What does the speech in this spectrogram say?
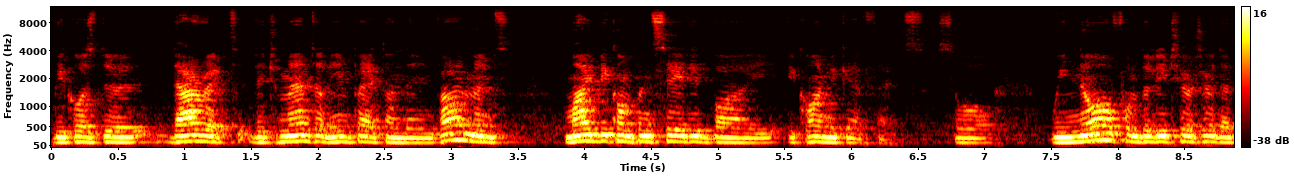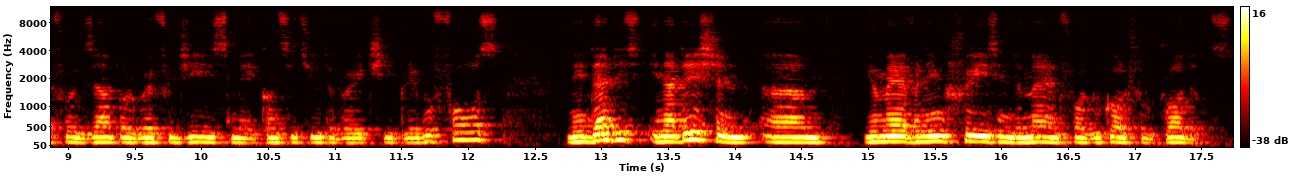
because the direct detrimental impact on the environment might be compensated by economic effects. So we know from the literature that, for example, refugees may constitute a very cheap labor force. And in, that is, in addition, um, you may have an increase in demand for agricultural products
